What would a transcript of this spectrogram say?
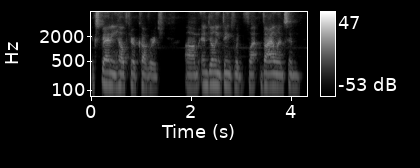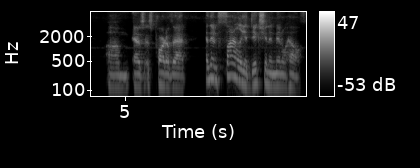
expanding healthcare coverage, um, and dealing things with violence and um, as, as part of that. And then finally, addiction and mental health,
